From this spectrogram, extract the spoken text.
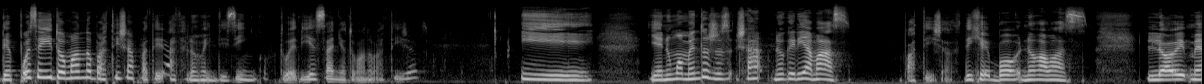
después seguí tomando pastillas, pastillas hasta los 25. Tuve 10 años tomando pastillas. Y, y en un momento yo ya no quería más pastillas. Dije, vos, no va más. Lo, me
